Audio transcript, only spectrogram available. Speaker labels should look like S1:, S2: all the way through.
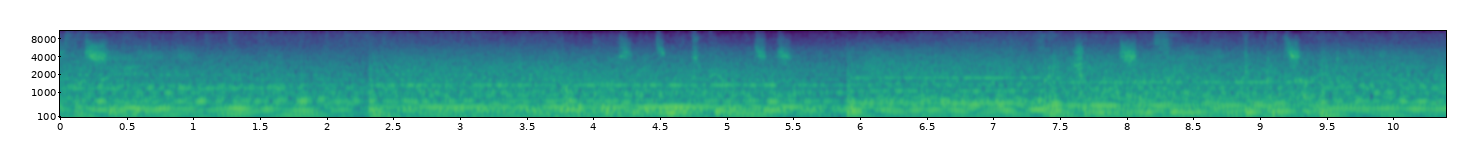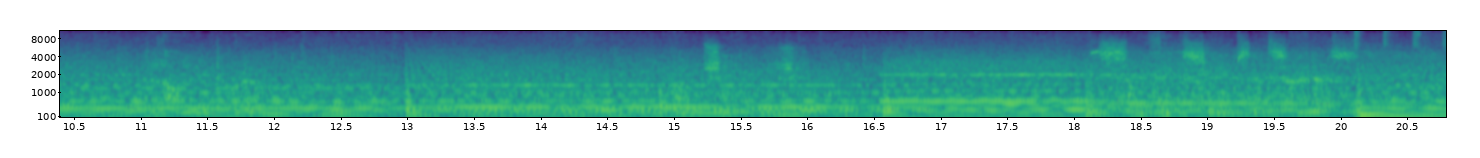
S1: across the sea.
S2: But a person new experiences.
S1: They join something deep inside, allowing to grow. Without change, something sleeps inside us.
